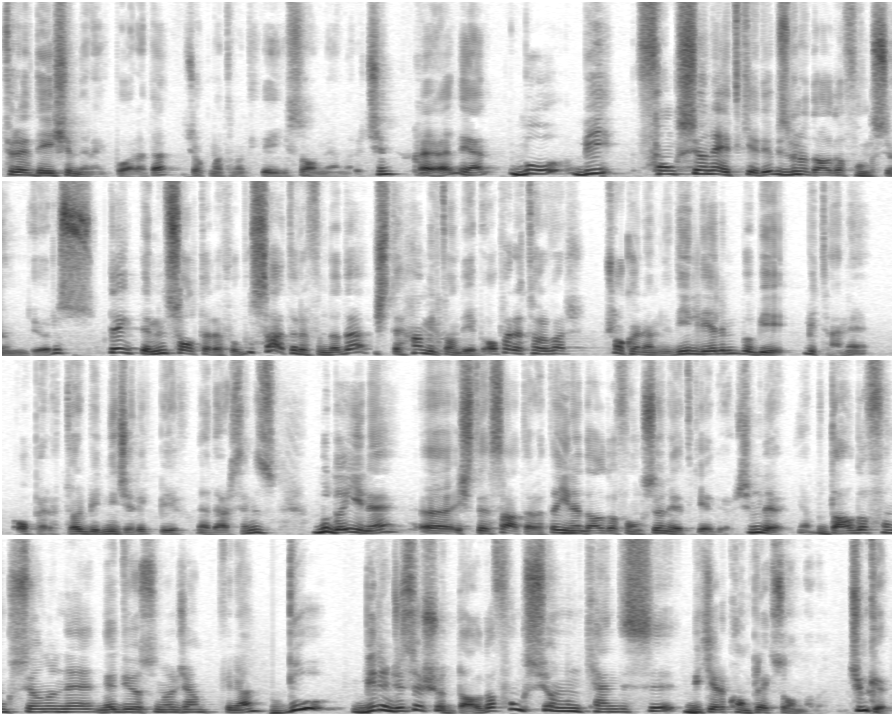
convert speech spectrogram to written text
türev değişim demek bu arada. Çok matematikle ilgisi olmayanlar için. Evet yani bu bir fonksiyona etki ediyor. Biz buna dalga fonksiyonu diyoruz. Denklemin sol tarafı bu. Sağ tarafında da işte Hamilton diye bir operatör var. Çok önemli değil diyelim. Bu bir bir tane operatör, bir nicelik, bir ne derseniz. Bu da yine e, işte sağ tarafta yine dalga fonksiyonu etki ediyor. Şimdi ya bu dalga fonksiyonu ne? Ne diyorsun hocam filan? Bu birincisi şu dalga fonksiyonunun kendisi bir kere kompleks olmalı. Çünkü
